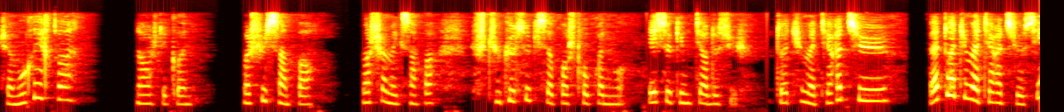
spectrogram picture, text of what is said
Tu vas mourir, toi? Non, je déconne. Moi, je suis sympa. Moi, je suis un mec sympa. Je tue que ceux qui s'approchent trop près de moi. Et ceux qui me tirent dessus. Toi, tu m'as tiré dessus. Là, toi, tu m'as tiré dessus aussi.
